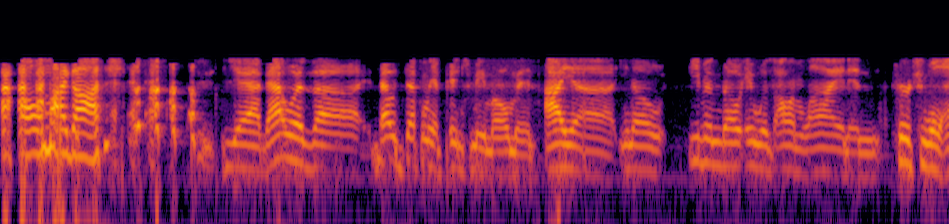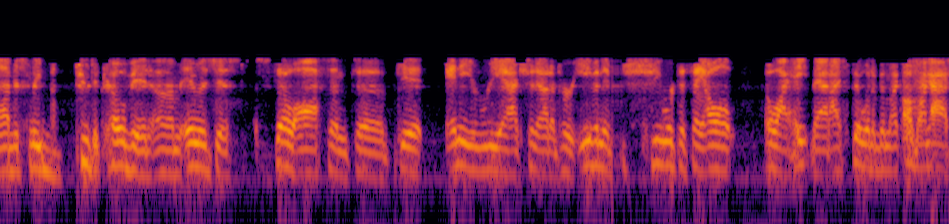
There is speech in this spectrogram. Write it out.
"Oh my gosh." yeah, that was uh that was definitely a pinch me moment. I uh you know, even though it was online and virtual obviously due to COVID, um, it was just so awesome to get any reaction out of her, even if she were to say, Oh, oh I hate that, I still would have been like, Oh my gosh,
